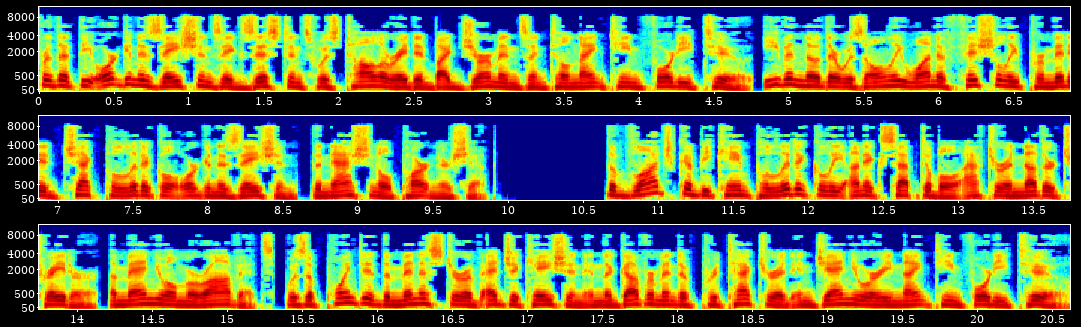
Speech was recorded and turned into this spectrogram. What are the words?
For that the organization's existence was tolerated by Germans until 1942, even though there was only one officially permitted Czech political organization, the National Partnership. The Vlajka became politically unacceptable after another traitor, Emanuel Moravec, was appointed the Minister of Education in the government of Protectorate in January 1942.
